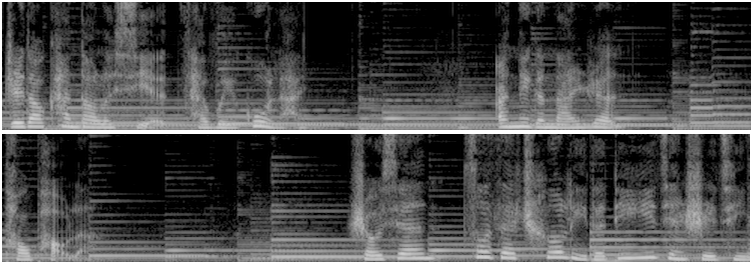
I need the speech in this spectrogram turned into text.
直到看到了血才围过来，而那个男人逃跑了。首先，坐在车里的第一件事情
